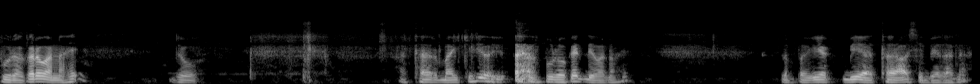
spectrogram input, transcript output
પૂરા કરવાના છે જો, અથર બાઈક રહ્યો પૂરો કરી દેવાનો છે લગભગ એક, બે અથર આવશે પહેલાંના.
